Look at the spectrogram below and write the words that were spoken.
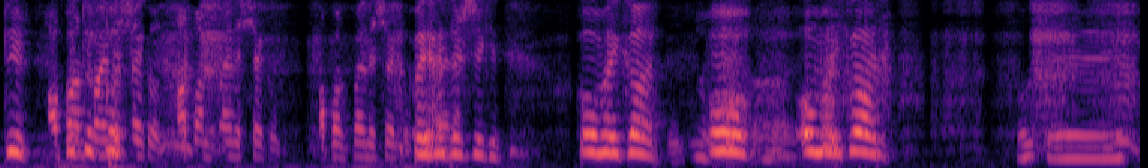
dude! Hop on the find the shekels. Hop on find the shekels. Hop on find the shekels. My hands are shaking. Oh my god! Oh! Oh my god! Okay.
